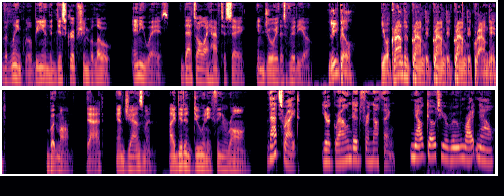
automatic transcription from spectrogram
the link will be in the description below. Anyways, that's all I have to say, enjoy this video. Lee Bill. You're grounded, grounded, grounded, grounded, grounded. But mom, dad, and Jasmine, I didn't do anything wrong. That's right. You're grounded for nothing. Now go to your room right now.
